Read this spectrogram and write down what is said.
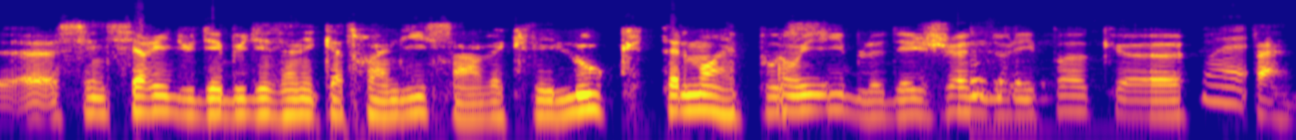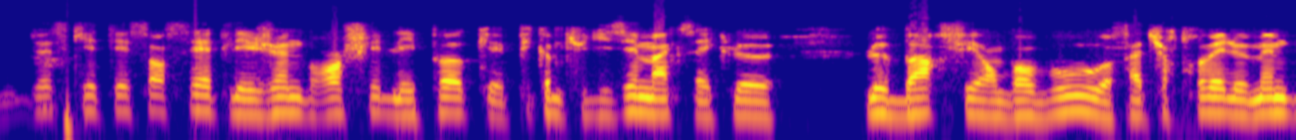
euh, c'est une série du début des années 90, hein, avec les looks tellement impossibles des jeunes de l'époque, euh, Ouais. de ce qui était censé être les jeunes branchés de l'époque. Et puis comme tu disais, Max, avec le le bar fait en bambou, enfin tu retrouvais le même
